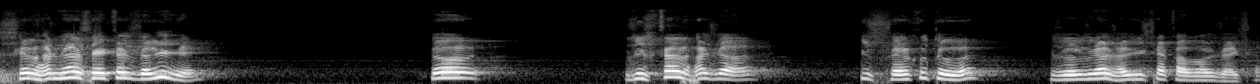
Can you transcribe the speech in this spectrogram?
शे एकच जमीन आहे तो दुष्काळ भाजला की सहकुटुंब रोजगार झालीच्या कामावर जायचा.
